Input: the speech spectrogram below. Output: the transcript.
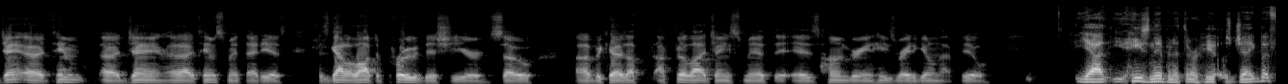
Jan, uh, Tim uh, Jan, uh, Tim Smith, that is, has got a lot to prove this year. So uh, because I, I feel like James Smith is hungry and he's ready to get on that field. Yeah, he's nipping at their heels, Jake. But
